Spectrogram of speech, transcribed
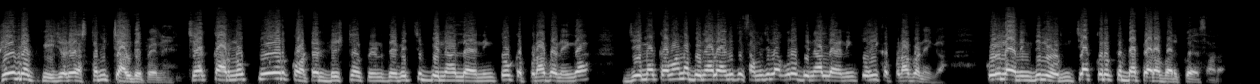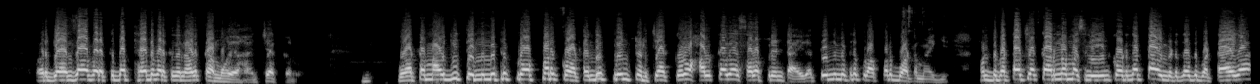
ਫੇਵਰਿਟ ਪੀਸ ਜਿਹੜੇ ਇਸ ਟਾਈਮ ਚੱਲਦੇ ਪਏ ਨੇ। ਚੈੱਕ ਕਰ ਲਓ ਪਿਓਰ ਕਾਟਨ ਡਿਜੀਟਲ ਪ੍ਰਿੰਟ ਦੇ ਵਿੱਚ ਬਿਨਾ ਲਾਈਨਿੰਗ ਤੋਂ ਕੱਪੜਾ ਬਣੇਗਾ। ਜੇ ਮੈਂ ਕਹਾਂ ਨਾ ਬਿਨਾ ਲਾਈਨਿੰਗ ਤੇ ਸਮਝ ਲਿਆ ਕਰੋ, ਬਿਨਾ ਲਾਈਨਿੰਗ ਤੋਂ ਹੀ ਕੱਪੜਾ ਬਣੇਗਾ। ਕੋਈ ਲਾਈਨਿੰਗ ਦੀ ਲੋੜ ਨਹੀਂ ਚੈੱਕ ਕਰੋ ਕਿੱਡਾ ਪਿਆਰਾ ਵਰਕ ਹੋਇਆ ਸਾਰਾ। ਔਰਗੈਂਜ਼ਾ ਵਰਕ ਦਾ ਥ੍ਰੈਡ ਵਰਕ ਦੇ ਨਾਲ ਕੰਮ ਹੋਇਆ ਹੈ ਚੈੱਕ ਕਰੋ। ਬਾਟਮ ਆਏਗੀ 3 ਮੀਟਰ ਪ੍ਰੋਪਰ ਕਾਟਨ ਦੀ ਪ੍ਰਿੰਟਡ ਚੈੱਕ ਕਰੋ, ਹਲਕਾ ਜਿਹਾ ਸਾਰਾ ਪ੍ਰਿੰਟ ਆਏਗਾ 3 ਮੀਟਰ ਪ੍ਰੋਪਰ ਬਾਟਮ ਆਏਗੀ। ਹੁਣ ਦੁਪੱਟਾ ਚੈੱਕ ਕਰ ਲਓ, ਮਸਲੀਨ ਕਾਟਨ ਦਾ 2.5 ਮੀਟਰ ਦਾ ਦੁਪੱਟਾ ਆਏਗਾ,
